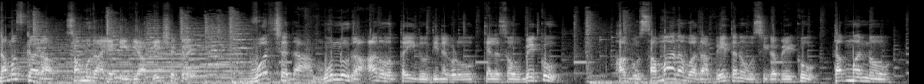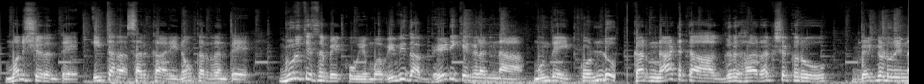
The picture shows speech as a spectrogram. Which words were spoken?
ನಮಸ್ಕಾರ ಸಮುದಾಯ ಟಿವಿಯ ವೀಕ್ಷಕರೇ. ವರ್ಷದ ಮುನ್ನೂರ ಅರವತ್ತೈದು ದಿನಗಳು ಕೆಲಸವು ಬೇಕು ಹಾಗೂ ಸಮಾನವಾದ ವೇತನವು ಸಿಗಬೇಕು. ತಮ್ಮನ್ನು ಮನುಷ್ಯರಂತೆ, ಇತರ ಸರ್ಕಾರಿ ನೌಕರರಂತೆ ಗುರುತಿಸಬೇಕು ಎಂಬ ವಿವಿಧ ಬೇಡಿಕೆಗಳನ್ನ ಮುಂದೆ ಇಟ್ಕೊಂಡು ಕರ್ನಾಟಕ ಗೃಹ ರಕ್ಷಕರು ಬೆಂಗಳೂರಿನ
